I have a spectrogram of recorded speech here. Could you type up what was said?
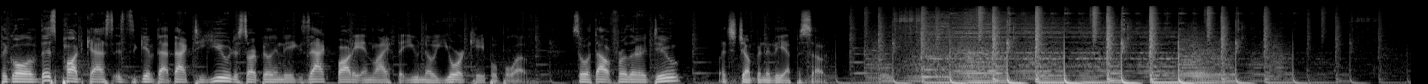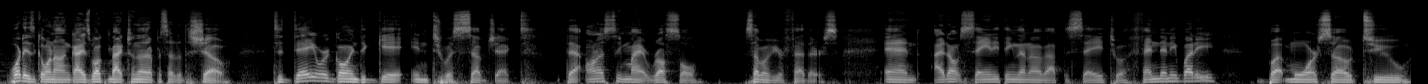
The goal of this podcast is to give that back to you to start building the exact body and life that you know you're capable of. So, without further ado, let's jump into the episode. What is going on, guys? Welcome back to another episode of the show. Today, we're going to get into a subject that honestly might rustle some of your feathers. And I don't say anything that I'm about to say to offend anybody, but more so to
